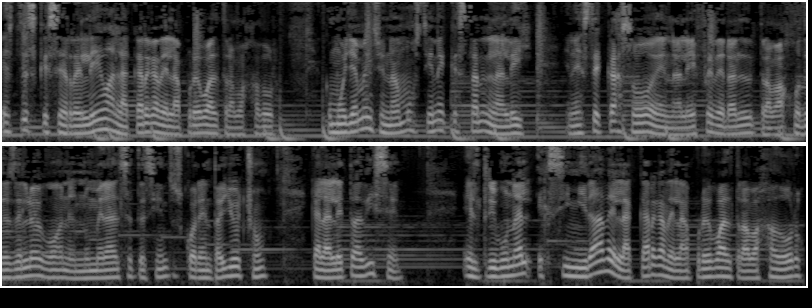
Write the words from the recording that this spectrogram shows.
Esto es que se releva la carga de la prueba al trabajador. Como ya mencionamos, tiene que estar en la ley. En este caso, en la Ley Federal del Trabajo, desde luego, en el numeral 748, que la letra dice, el tribunal eximirá de la carga de la prueba al trabajador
